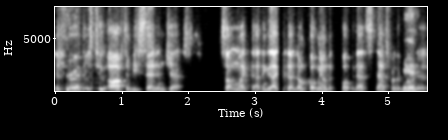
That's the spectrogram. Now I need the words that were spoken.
The truth is to often be said in jest, something like that. I think like uh, don't quote me on the quote, but that's that's where the quote is.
